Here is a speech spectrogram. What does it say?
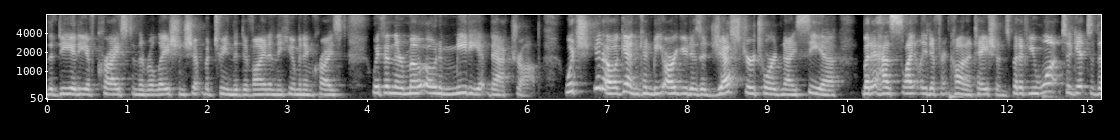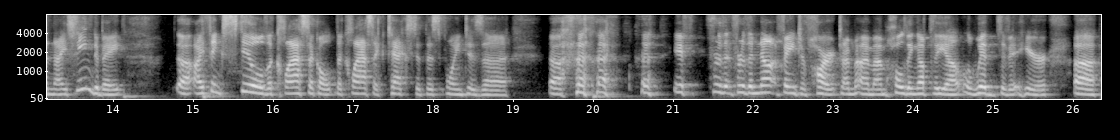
the deity of Christ and the relationship between the divine and the human in Christ within their own immediate backdrop, which, you know, again, can be argued as a gesture toward Nicaea, but it has slightly different connotations. But if you want to get to the Nicene debate, uh, I think still the classical, the classic text at this point is uh, uh, if for the for the not faint of heart, I'm I'm, I'm holding up the uh, width of it here. Uh,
